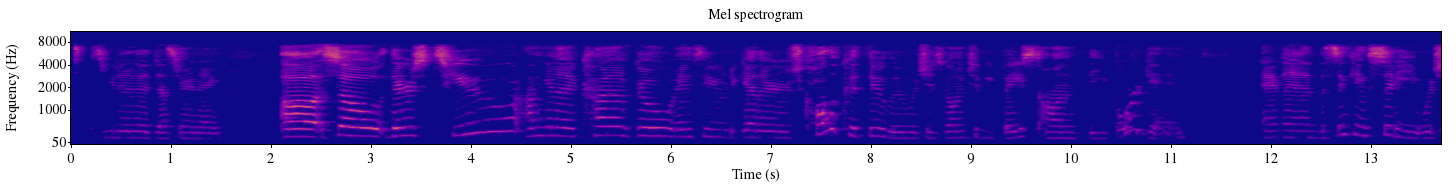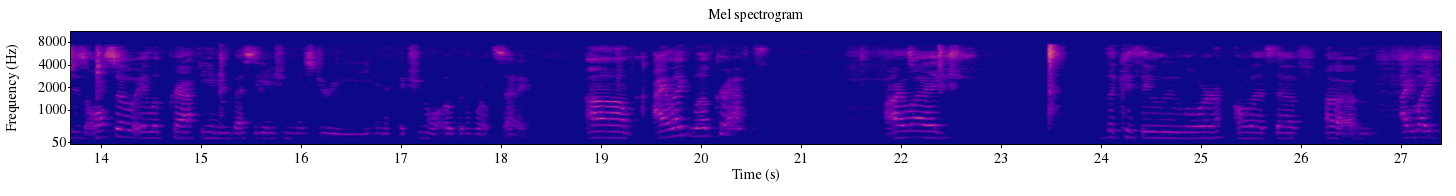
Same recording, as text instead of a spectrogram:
so we did a Death Stranding. Uh, so there's two I'm gonna kind of go into together. There's Call of Cthulhu, which is going to be based on the board game, and then The Sinking City, which is also a Lovecraftian investigation mystery in a fictional open world setting. Um, I like Lovecraft. I like the Cthulhu lore, all that stuff. Um, I like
